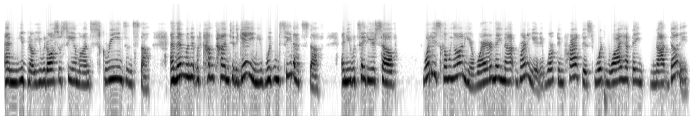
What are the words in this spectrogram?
And you know you would also see him on screens and stuff. And then when it would come time to the game you wouldn't see that stuff. And you would say to yourself what is going on here? Why are they not running it? It worked in practice. What? Why have they not done it?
